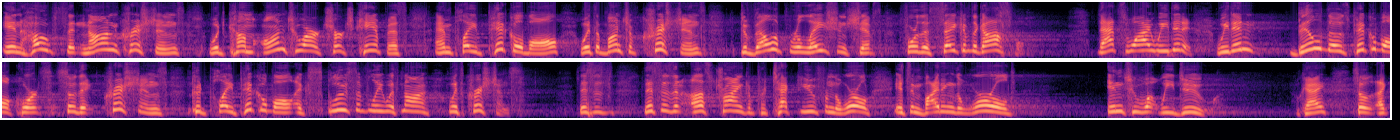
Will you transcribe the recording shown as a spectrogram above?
in hopes that non Christians would come onto our church campus and play pickleball with a bunch of Christians, develop relationships for the sake of the gospel. That's why we did it. We didn't build those pickleball courts so that Christians could play pickleball exclusively with, non, with Christians. This, is, this isn't us trying to protect you from the world, it's inviting the world into what we do. Okay? So, like,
